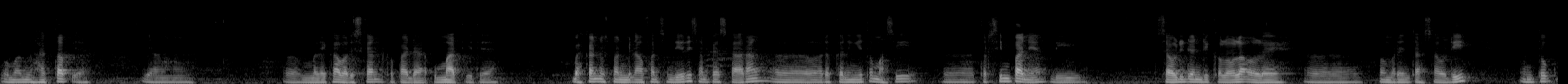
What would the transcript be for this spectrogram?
Umar bin Khattab ya yang e, mereka wariskan kepada umat gitu ya. Bahkan Utsman bin Affan sendiri sampai sekarang e, rekening itu masih e, tersimpan ya di Saudi dan dikelola oleh e, pemerintah Saudi untuk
